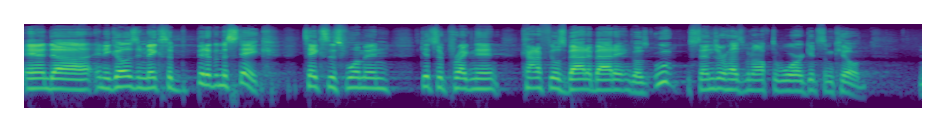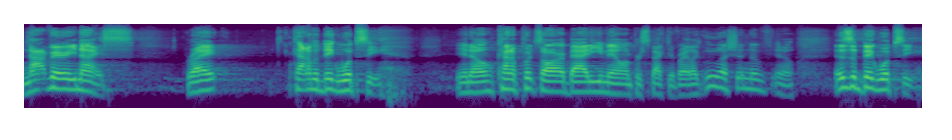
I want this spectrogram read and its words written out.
And, uh, and he goes and makes a bit of a mistake, takes this woman, gets her pregnant, kind of feels bad about it, and goes, oop, sends her husband off to war, gets him killed. Not very nice, right? Kind of a big whoopsie, you know? Kind of puts our bad email in perspective, right? Like, ooh, I shouldn't have, you know. This is a big whoopsie.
